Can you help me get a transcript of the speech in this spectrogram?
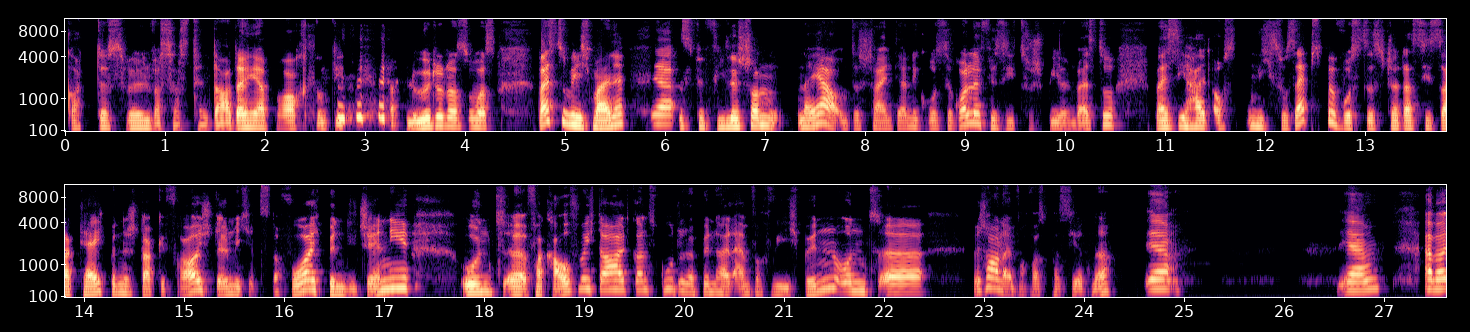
Gottes Willen, was hast denn da dahergebracht? Und die ist ja blöd oder sowas. Weißt du, wie ich meine? Ja, Ist für viele schon, naja, und das scheint ja eine große Rolle für sie zu spielen, weißt du? Weil sie halt auch nicht so selbstbewusst ist, statt dass sie sagt, hey, ich bin eine starke Frau, ich stelle mich jetzt davor, ich bin die Jenny und äh, verkaufe mich da halt ganz gut oder bin halt einfach wie ich bin und äh, wir schauen einfach, was passiert, ne? ja, ja. Aber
